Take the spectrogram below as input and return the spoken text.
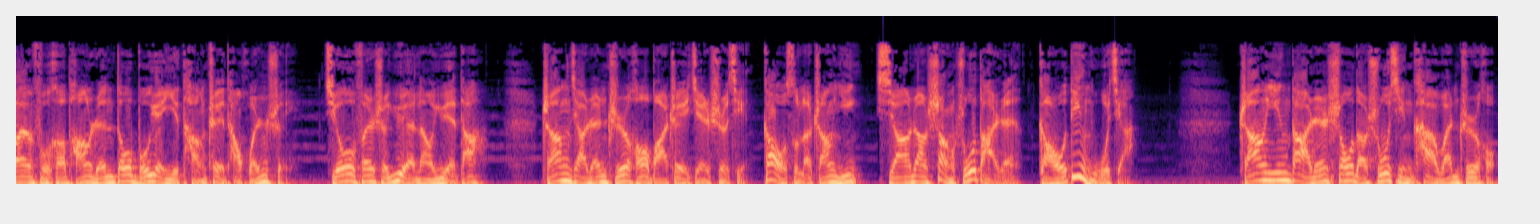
官府和旁人都不愿意淌这趟浑水，纠纷是越闹越大。张家人只好把这件事情告诉了张英，想让尚书大人搞定吴家。张英大人收到书信，看完之后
